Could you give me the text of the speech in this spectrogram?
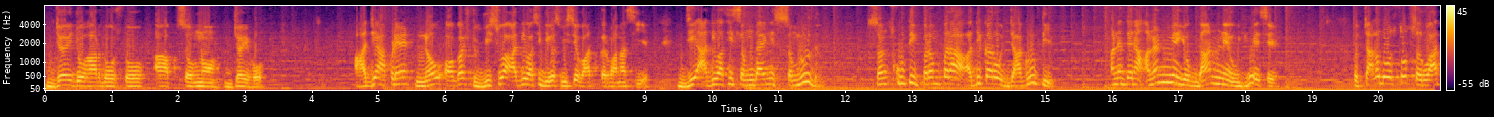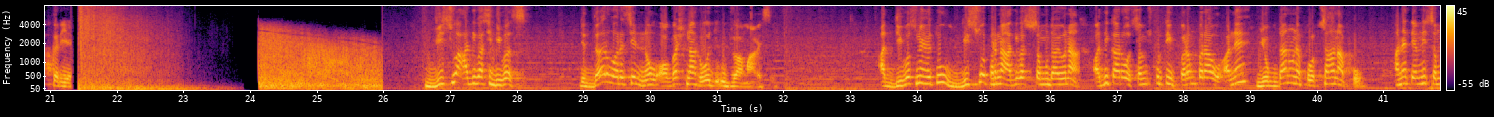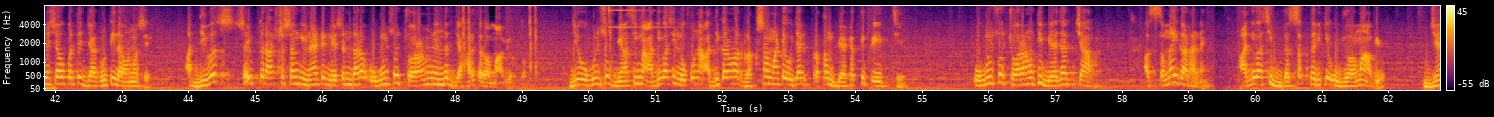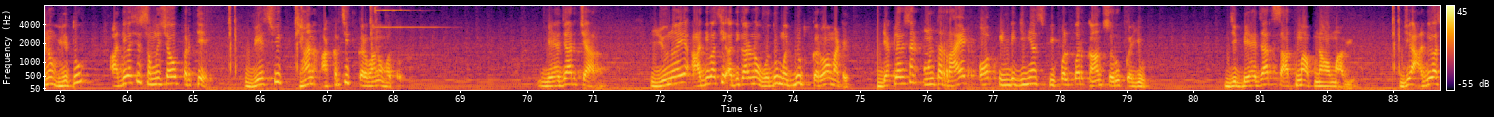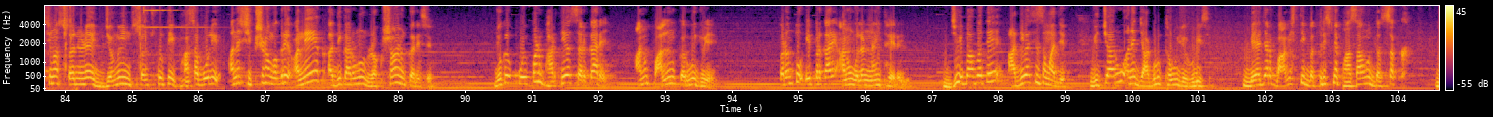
જય જોહાર દોસ્તો, આપ સૌનો જય હો. આજે આપણે નવ ઓગસ્ટ વિશ્વ આદિવાસી દિવસ વિશે વાત કરવાના છીએ. જે આદિવાસી સમુદાયની સમૃદ્ધ સંસ્કૃતિ, પરંપરા, અધિકારો, જાગૃતિ અને તેના અનન્ય યોગદાનને ઉજવે છે. તો ચાલો દોસ્તો, શરૂઆત કરીએ. વિશ્વ આદિવાસી દિવસ જે દર વર્ષે નવ ઓગસ્ટના રોજ ઉજવવામાં આવે છે. આ દિવસનો હેતુ વિશ્વભરના આદિવાસી સમુદાયોના અધિકારો, સંસ્કૃતિ, પરંપરાઓ અને યોગદાનોને પ્રોત્સાહન આપવું અને તેમની સમસ્યાઓ પ્રત્યે જાગૃતિ લાવવાનો છે. આ દિવસ સંયુક્ત રાષ્ટ્ર સંઘ યુનાઇટેડ નેશન દ્વારા ઓગણીસો ચોરાણું અંદર જાહેર કરવામાં આવ્યો હતો. જે ઓગણીસો બ્યાસી માં આદિવાસી લોકોના અધિકારોના રક્ષણ માટે યોજાયેલ પ્રથમ બેઠકથી પ્રેરિત છે. ઓગણીસો ચોરાણું થી બે હજાર ચાર આ સમયગાળાને આદિવાસી દશક તરીકે ઉજવવામાં આવ્યો. જેનો હેતુ આદિવાસી સમસ્યાઓ પ્રત્યે વૈશ્વિક ધ્યાન આકર્ષિત કરવાનો હતો. બે હજાર ચાર યુનોએ આદિવાસી અધિકારોનો વધુ મજબૂત કરવા માટે declaration on the right of indigenous people પર કામ શરૂ કર્યું, જે બે હજાર સાતમાં અપનાવવામાં આવ્યું. જે આદિવાસીના સ્વનિર્ણય, જમીન, સંસ્કૃતિ, ભાષા, બોલી અને શિક્ષણ વગેરે અનેક અધિકારોનું રક્ષણ કરે છે. જોકે કોઈ પણ ભારતીય સરકારે આનું પાલન કરવું જોઈએ, પરંતુ એ પ્રકારે આનું વલણ નહીં થઈ રહ્યું. જે બાબતે આદિવાસી સમાજે વિચારવું અને જાગૃત થવું જરૂરી છે. બે હજાર બાવીસથી બત્રીસ ને ભાષાઓનું દશક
